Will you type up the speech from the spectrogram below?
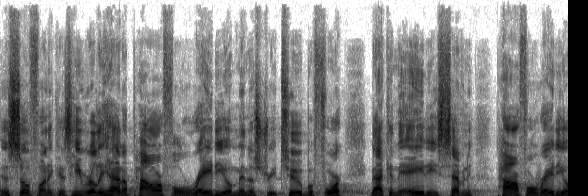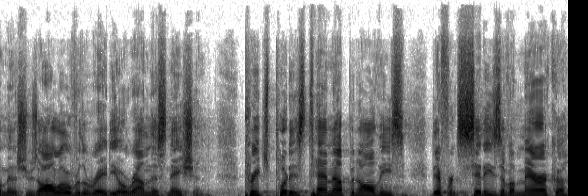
It's so funny because he really had a powerful radio ministry too before, back in the 80s, 70s. Powerful radio ministry. He was all over the radio around this nation. Preached, put his tent up in all these different cities of America.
